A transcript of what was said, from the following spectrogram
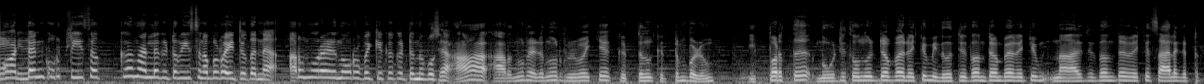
cotton kurtis ഒക്കെ നല്ല കിട്ടും റീസണബിൾ റേറ്റ് തന്നെ. അറുന്നൂറ് എഴുന്നൂറ് രൂപയ്ക്കൊക്കെ കിട്ടുന്ന പക്ഷേ ആ അറുന്നൂറ് എഴുന്നൂറ് രൂപയ്ക്ക് കിട്ടും കിട്ടുമ്പോഴും ഇപ്പുറത്ത് നൂറ്റി തൊണ്ണൂറ്റൊമ്പത് രൂപയ്ക്കും ഇരുന്നൂറ്റി തൊണ്ണൂറ്റൊമ്പത് രൂപയ്ക്കും നാനൂറ്റി തൊണ്ണൂറ്റൊമ്പത് രൂപയ്ക്കും സാധനം കിട്ടും.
